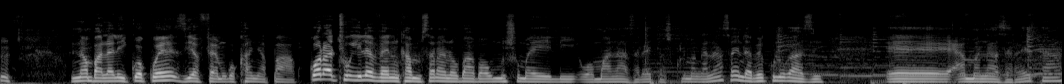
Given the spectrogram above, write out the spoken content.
namba lale ikwekwez fm kukhanya ba kora 211 khambisana nobaba umshumayeli wamanazaretha sikhuluma nganasa indaba ekulukazi eh amanazaretha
